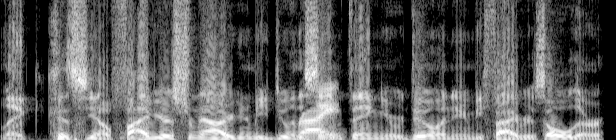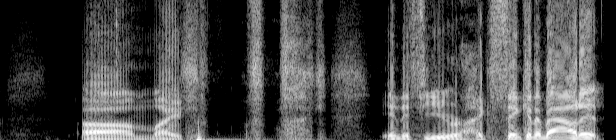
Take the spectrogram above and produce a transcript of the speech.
Like, cause you know, five years from now, you're going to be doing the right. same thing you were doing. You're going to be five years older. Um, like, and if you're like thinking about it,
